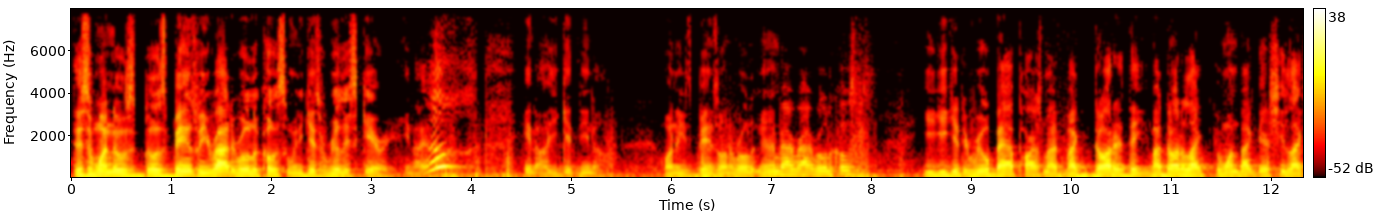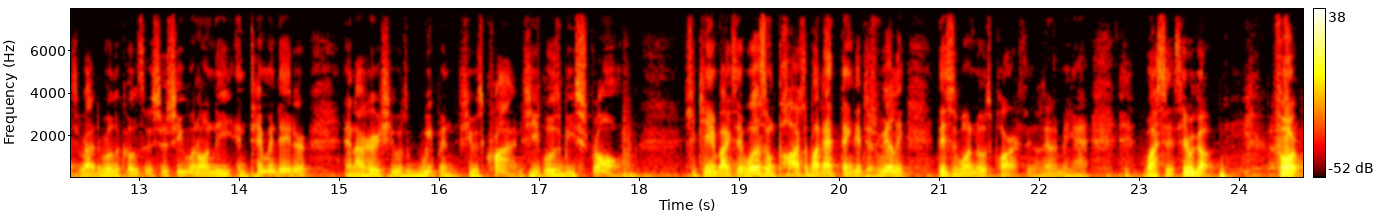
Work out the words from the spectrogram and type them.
This is one of those those bends where you ride the roller coaster when it gets really scary. You know, oh, you know, you get, you know, one of these bends on the roller. Anybody ride roller coasters? You, you get the real bad parts. My, my daughter, they, my daughter, like the one back there, she likes to ride the roller coaster. So she went on the Intimidator, and I heard she was weeping. She was crying. She's supposed to be strong. She came back and said, Well, there's some parts about that thing that just really, this is one of those parts. Watch this. Here we go. For,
